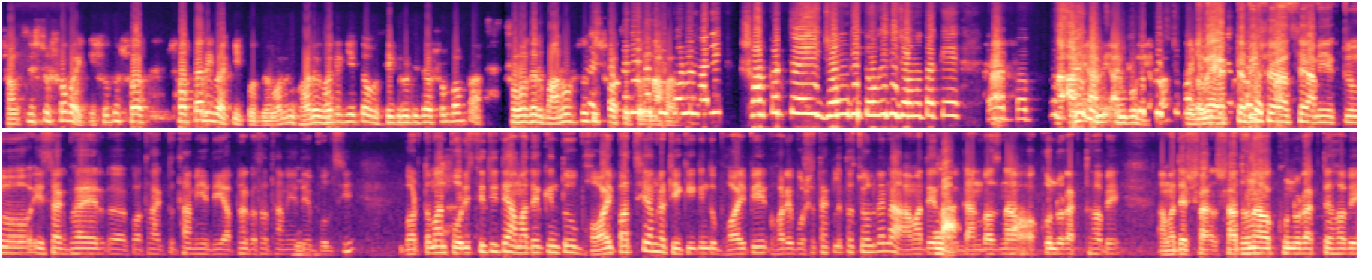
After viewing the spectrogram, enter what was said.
সংশ্লিষ্ট সবাইকে শুধু সর- সরকারই বা কি করবে বলেন? ঘরে ঘরে গিয়ে তো সিকিউরিটি দেওয়া সম্ভব না। সমাজের মানুষ যদি সচেতন না হয়। মানে সরকার তো এই জঙ্গি তৌহিদি জনতাকে তবে একটা বিষয় আছে আমি একটু ইসাক ভাইয়ের কথা একটু থামিয়ে দিয়ে আপনার কথা থামিয়ে দিয়ে বলছি। বর্তমান পরিস্থিতিতে আমাদের কিন্তু ভয় পাচ্ছি আমরা ঠিকই কিন্তু ভয় পেয়ে ঘরে বসে থাকলে তো চলবে না। আমাদের গান বাজনা অক্ষুণ্ণ রাখতে হবে আমাদের সা- সাধনা অক্ষুণ্ণ রাখতে হবে।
